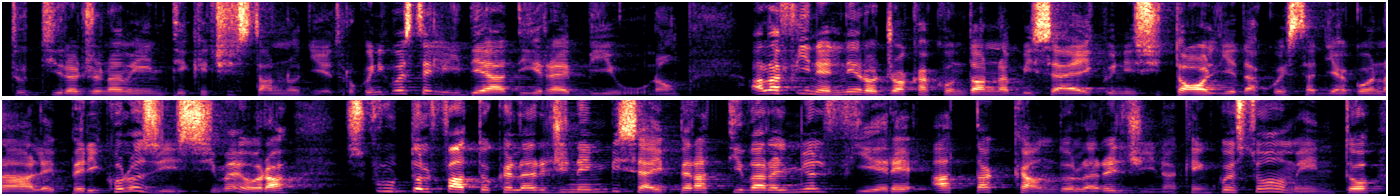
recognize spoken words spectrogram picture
tutti i ragionamenti che ci stanno dietro. Quindi questa è l'idea di Re B1. Alla fine il nero gioca con donna B6, quindi si toglie da questa diagonale pericolosissima e ora sfrutto il fatto che la regina è in B6 per attivare il mio alfiere attaccando la regina che in questo momento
